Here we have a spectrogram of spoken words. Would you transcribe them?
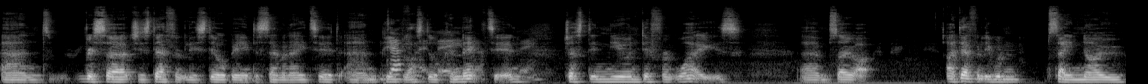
and research is definitely still being disseminated, and people are still connecting definitely. just in new and different ways. Um, so I, I definitely wouldn't say no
